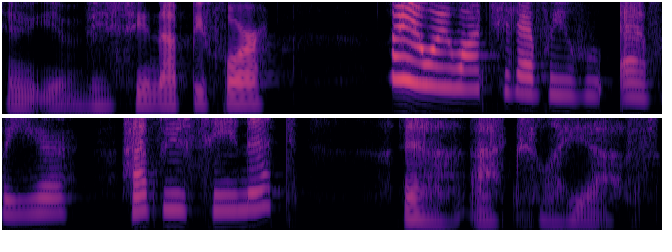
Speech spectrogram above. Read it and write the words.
Have you seen that before? I yeah, we watch it every every year. Have you seen it? Yeah, actually, yes.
